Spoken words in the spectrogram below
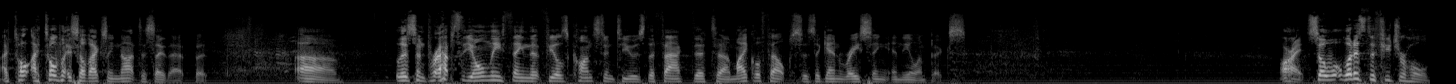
I told, I told myself actually not to say that, but uh, listen, perhaps the only thing that feels constant to you is the fact that uh, Michael Phelps is again racing in the Olympics. All right, so what does the future hold?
